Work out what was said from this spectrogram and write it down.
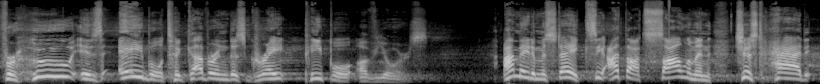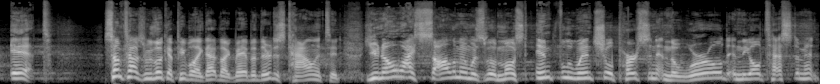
For who is able to govern this great people of yours? I made a mistake. See, I thought Solomon just had it. Sometimes we look at people like that, like, but they're just talented. You know why Solomon was the most influential person in the world in the Old Testament?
